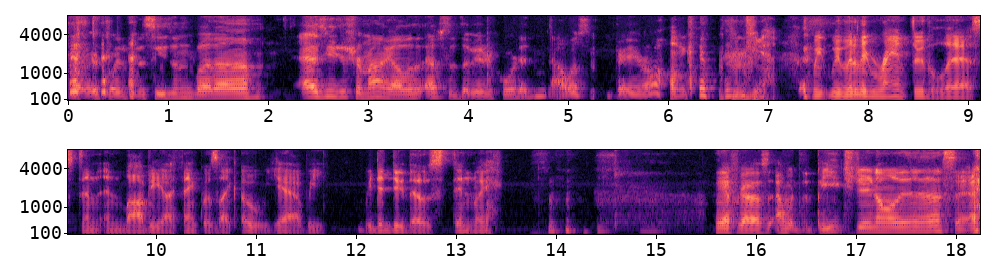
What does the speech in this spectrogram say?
that we recorded for the season, but uh, as you just reminded me, all the episodes that we recorded, I was very wrong. yeah, we, we literally ran through the list, and, and Bobby, I think, was like, "Oh yeah, we we did do those, didn't we?" yeah, I forgot I, was, I went to the beach during all this. And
